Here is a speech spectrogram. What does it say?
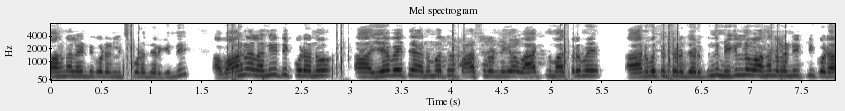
వాహనాలన్నీ కూడా నిలిచిపోవడం జరిగింది. ఆ వాహనాలన్నిటికి కూడాను ఏవైతే అనుమతులు పాసులు ఉన్నాయో వాటిని మాత్రమే అనుమతించడం జరుగుతుంది. మిగిలిన వాహనాలన్నింటినీ కూడా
